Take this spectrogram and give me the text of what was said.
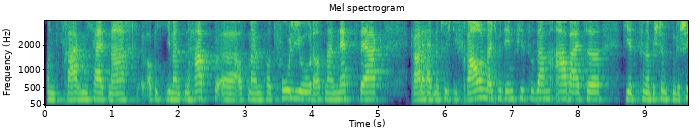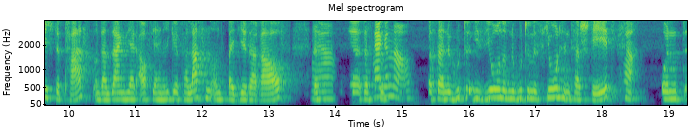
und fragen mich halt nach, ob ich jemanden hab äh, aus meinem Portfolio oder aus meinem Netzwerk. Gerade halt natürlich die Frauen, weil ich mit denen viel zusammenarbeite, die jetzt zu einer bestimmten Geschichte passt. Und dann sagen sie halt auch, ja, Henrike, wir verlassen uns bei dir darauf, dass, Ja. dass, Ja, dass, genau. dass da eine gute Vision und eine gute Mission hintersteht. Ja. Und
